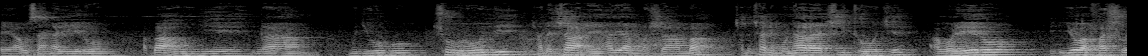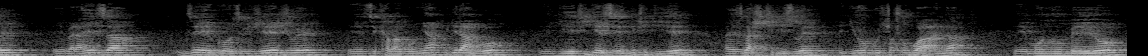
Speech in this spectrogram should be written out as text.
Eh, aho usanga rero bahungiye ngaha mu gihugu cy'u Burundi cyane cyane hariya mu mashamba cyane cyane mu ntara ya Cibitoke abo rero iyo bafashwe eh, baraheza inzego zibijejwe eh, zikabagumya kugira ngo igihe kigeze nk'iki gihe baheze bashyikirizwe igihugu cy'u Rwanda mu ntumbero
